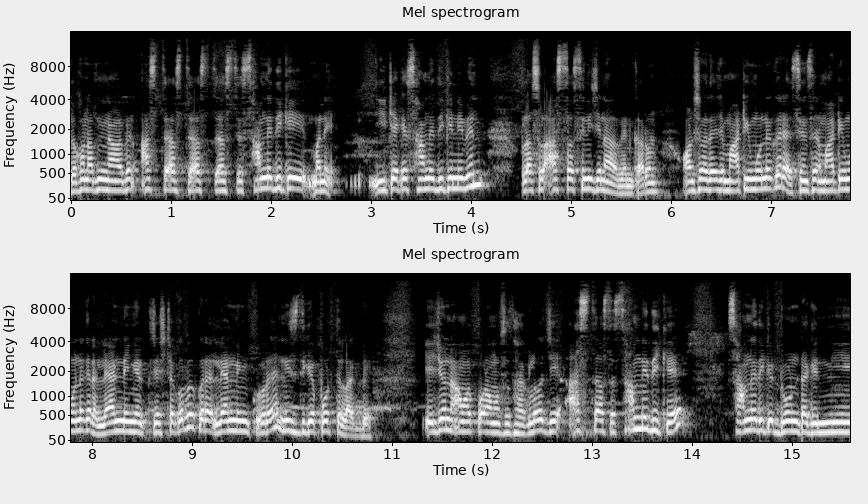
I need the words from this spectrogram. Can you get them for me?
যখন আপনি নামাবেন, আস্তে আস্তে আস্তে আস্তে সামনের দিকে মানে ইটাকে সামনের দিকে নেবেন প্লাস আস্তে আস্তে নিচে নামাবেন। কারণ অনেক সময় দেখা যায় মাটি মনে করে সেন্সার মাটি মনে করে ল্যান্ডিংয়ের চেষ্টা করবে, করে ল্যান্ডিং করে নিচ দিকে পড়তে লাগবে। এই জন্য আমার পরামর্শ থাকল যে আস্তে আস্তে সামনের দিকে সামনের দিকে ড্রোনটাকে নিয়ে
